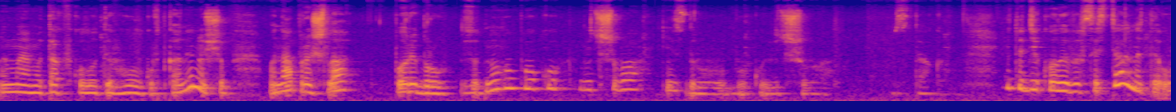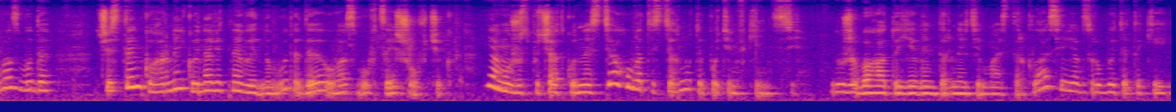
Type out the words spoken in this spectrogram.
Ми маємо так вколоти в голку в тканину, щоб вона пройшла по ребру з одного боку від шва і з другого боку від шва. Ось так. І тоді, коли ви все стягнете, у вас буде чистенько, гарненько і навіть не видно буде, де у вас був цей шовчик. Я можу спочатку не стягувати, стягнути потім в кінці. Дуже багато є в інтернеті майстер-класів, як зробити такий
